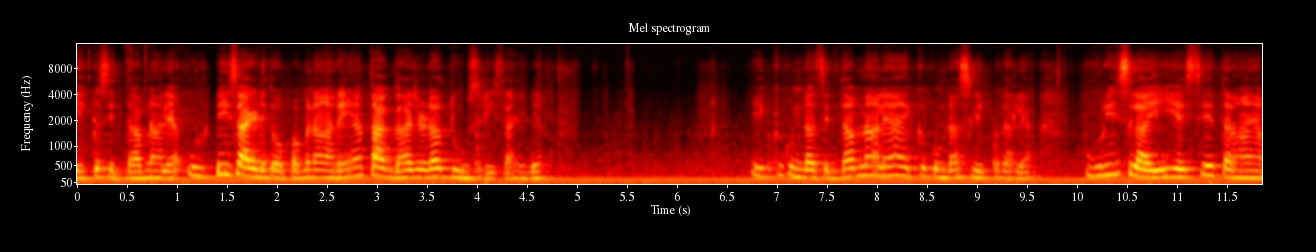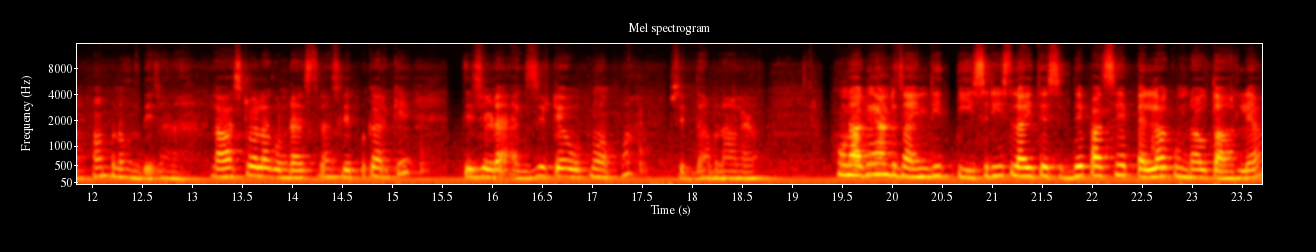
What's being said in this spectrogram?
ਇੱਕ ਸਿੱਧਾ ਬਣਾ ਲਿਆ। ਉਲਟੀ ਸਾਈਡ ਤੋਂ ਆਪਾਂ ਬਣਾ ਰਹੇ ਆ, ਧਾਗਾ ਜਿਹੜਾ ਦੂਸਰੀ ਸਾਈਡ ਆ। ਇੱਕ ਕੁੰਡਾ ਸਿੱਧਾ ਬਣਾ ਲਿਆ, ਇੱਕ ਕੁੰਡਾ ਸਲਿੱਪ ਕਰ ਲਿਆ। ਪੂਰੀ ਸਲਾਈ ਇਸੇ ਤਰ੍ਹਾਂ ਆਪਾਂ ਬਣਾਉਂਦੇ ਜਾਣਾ। ਲਾਸਟ ਵਾਲਾ ਕੁੰਡਾ ਇਸ ਤਰ੍ਹਾਂ ਸਲਿੱਪ ਕਰਕੇ ਤੇ ਜਿਹੜਾ ਐਗਜ਼ਿਟ ਹੈ ਉਹ ਨੂੰ ਆਪਾਂ ਸਿੱਧਾ ਬਣਾ ਲੈਣਾ। ਹੁਣ ਆ ਗਿਆ ਡਿਜ਼ਾਈਨ ਦੀ ਤੀਸਰੀ ਸਲਾਈ ਤੇ ਸਿੱਧੇ ਪਾਸੇ ਪਹਿਲਾ ਕੁੰਡਾ ਉਤਾਰ ਲਿਆ।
